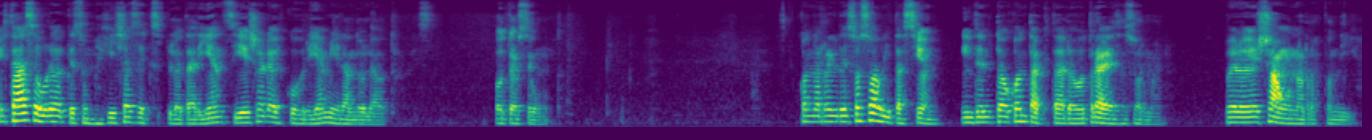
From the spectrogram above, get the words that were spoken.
Estaba seguro de que sus mejillas explotarían si ella lo descubría mirándola otra vez. Otro segundo. Cuando regresó a su habitación, intentó contactar otra vez a su hermano, pero ella aún no respondía.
